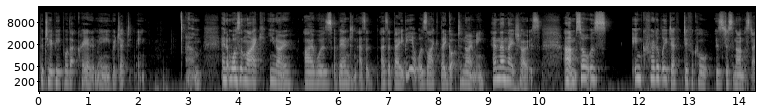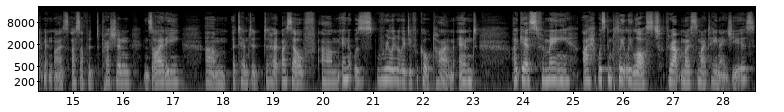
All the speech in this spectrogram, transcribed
the two people that created me rejected me. Um, and it wasn't like you know I was abandoned as a as a baby. It was like they got to know me and then they chose. Um, so it was incredibly def- difficult. Is just an understatement. I, I suffered depression, anxiety, um, attempted to hurt myself, um, and it was really really difficult time. And I guess for me, I was completely lost throughout most of my teenage years.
